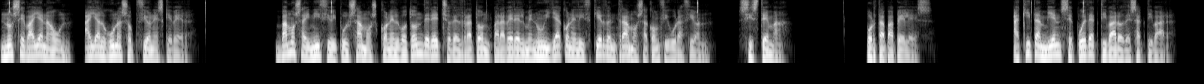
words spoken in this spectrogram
No se vayan aún, hay algunas opciones que ver. Vamos a inicio y pulsamos con el botón derecho del ratón para ver el menú y ya con el izquierdo entramos a configuración. Sistema. Portapapeles. Aquí también se puede activar o desactivar.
